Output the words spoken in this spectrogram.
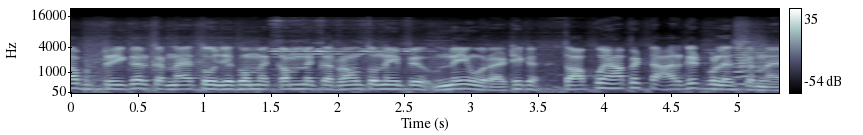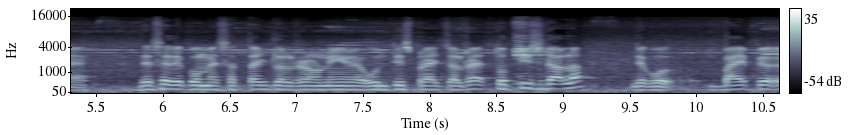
तब ट्रिगर करना है। तो देखो, मैं कम में कर रहा हूँ तो नहीं पे, नहीं हो रहा है, ठीक है? तो आपको यहाँ पे टारगेट प्लेस करना है। जैसे देखो, मैं सत्ताईस डल रहा हूँ, नहीं, उनतीस प्राइस चल रहा है। तो तीस डाला। देखो बाय पे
